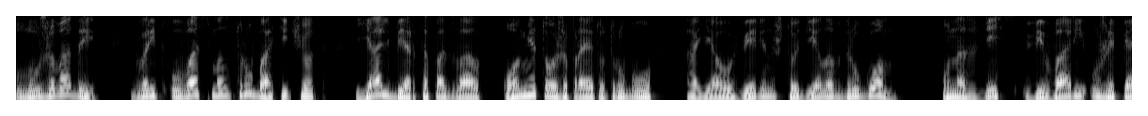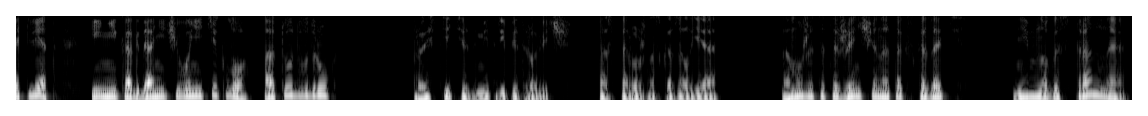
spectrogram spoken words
лужа воды. Говорит, у вас, мол, труба течет. Я Альберта позвал, он мне тоже про эту трубу, а я уверен, что дело в другом. У нас здесь Виварий уже пять лет, и никогда ничего не текло, а тут вдруг... Простите, Дмитрий Петрович, — осторожно сказал я. «А может, эта женщина, так сказать, немного странная?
